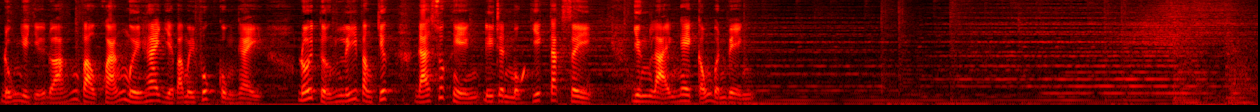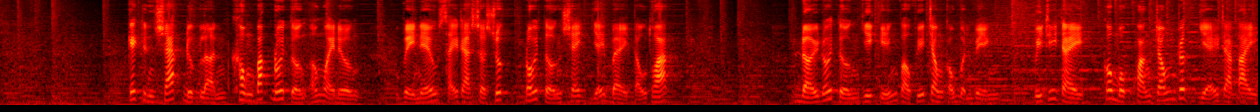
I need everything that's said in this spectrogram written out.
Đúng như dự đoán, vào khoảng 12 giờ 30 phút cùng ngày, đối tượng Lý Văn Chức đã xuất hiện đi trên một chiếc taxi, dừng lại ngay cổng bệnh viện. Các trinh sát được lệnh không bắt đối tượng ở ngoài đường, vì nếu xảy ra sơ suất, đối tượng sẽ dễ bề tẩu thoát. Đợi đối tượng di chuyển vào phía trong cổng bệnh viện, vị trí này có một khoảng trống rất dễ ra tay.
